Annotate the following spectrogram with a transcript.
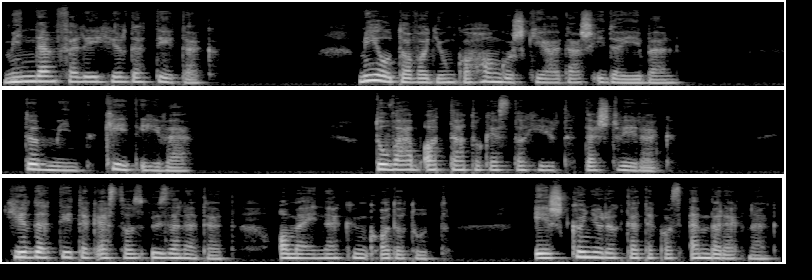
Mindenfelé hirdettétek? Mióta vagyunk a hangos kiáltás idejében? Több mint két éve. Tovább adtátok ezt a hírt, testvérek? Hirdettétek ezt az üzenetet, amely nekünk adatott, és könyörögtetek az embereknek,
